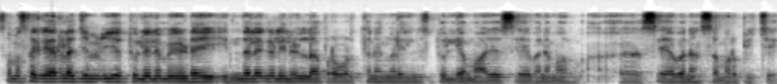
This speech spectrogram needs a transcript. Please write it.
സമസ്ത കേരള ജംഇയ്യത്തുലമയുടെ ഇന്നലകളിലുള്ള പ്രവർത്തനങ്ങളിൽ നിസ്തുല്യമായ സേവനം സേവനം സമർപ്പിച്ച്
